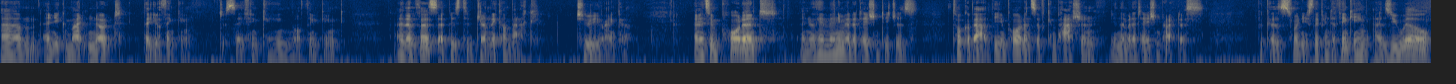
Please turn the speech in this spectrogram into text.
Um, and you might note that you're thinking. Just say thinking or thinking. And then third step is to gently come back to your anchor. And it's important, and you'll hear many meditation teachers talk about the importance of compassion in the meditation practice. Because when you slip into thinking, as you will,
